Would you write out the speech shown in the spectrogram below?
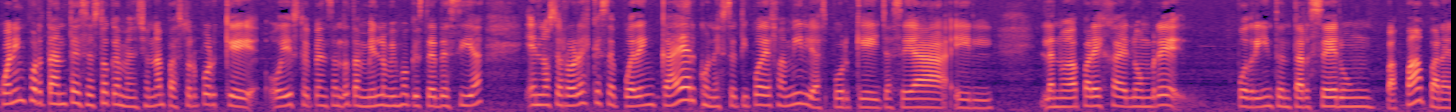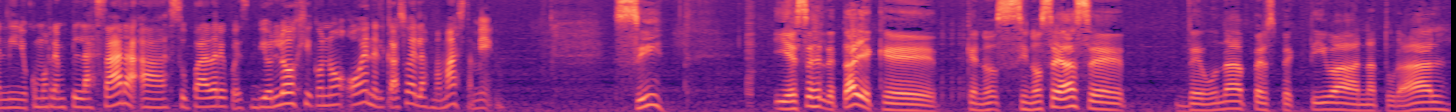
Cuán importante es esto que menciona Pastor, porque hoy estoy pensando también lo mismo que usted decía, en los errores que se pueden caer con este tipo de familias, porque ya sea el, la nueva pareja, el hombre podría intentar ser un papá para el niño, como reemplazar a, su padre pues biológico, ¿no? O en el caso de las mamás también. Sí, y ese es el detalle, que, que no, si no se hace de una perspectiva natural,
